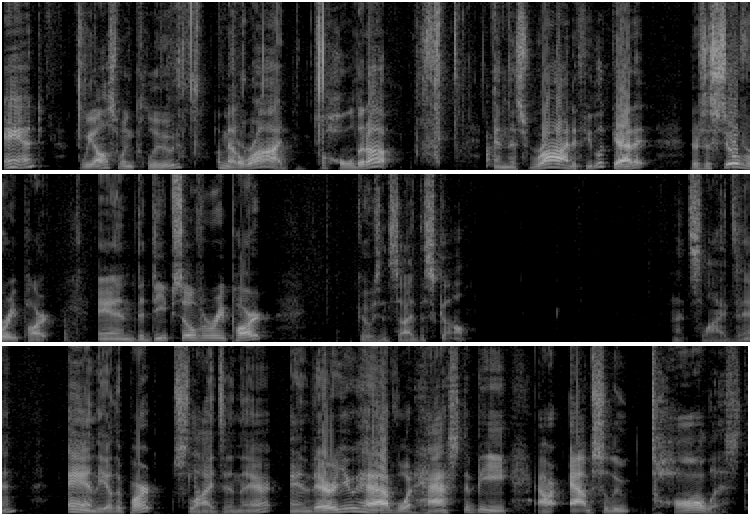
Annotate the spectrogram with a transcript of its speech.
And we also include a metal rod to hold it up. And this rod, if you look at it, there's a silvery part. And the deep silvery part goes inside the skull. It slides in. And the other part slides in there. And there you have what has to be our absolute tallest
